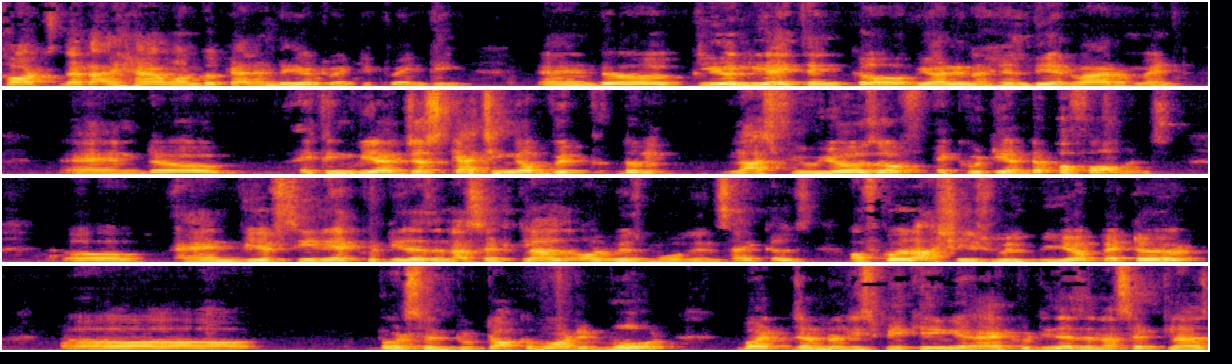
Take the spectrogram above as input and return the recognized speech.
thoughts that I have on the calendar year 2020. And uh, clearly, I think uh, we are in a healthy environment. And uh, I think we are just catching up with the last few years of equity underperformance. Uh, and we have seen equities as an asset class always moves in cycles. Of course, Ashish will be a better uh, person to talk about it more. But generally speaking, equities as an asset class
